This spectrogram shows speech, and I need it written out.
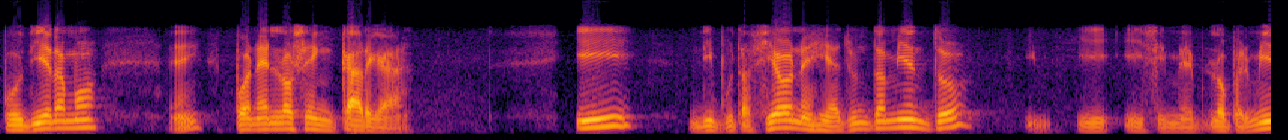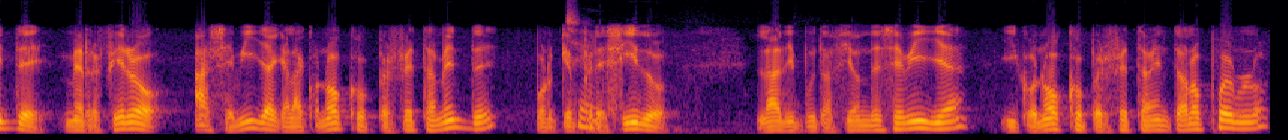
pudiéramos ¿eh? ponerlos en carga. Y diputaciones y ayuntamientos y, si me lo permite, me refiero a Sevilla, que la conozco perfectamente, porque presido la Diputación de Sevilla y conozco perfectamente a los pueblos,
